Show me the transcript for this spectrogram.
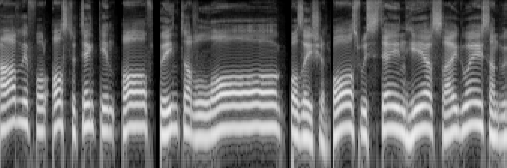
early for us to thinking of to enter long position. Us we stay in here sideways and we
